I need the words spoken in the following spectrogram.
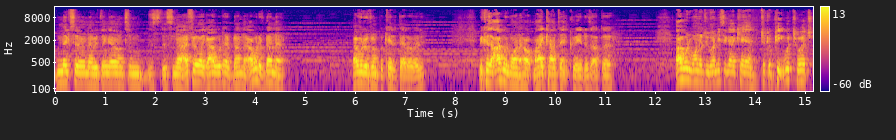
Mixer and everything else and this, this and that, I feel like I would have done that. I would have done that. I would have implicated that already. Because I would want to help my content creators out there. I would want to do anything I can to compete with Twitch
